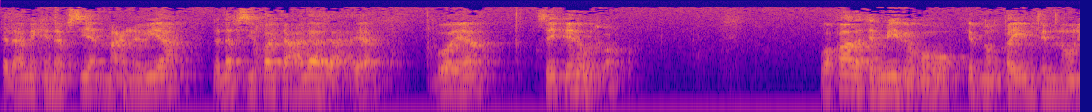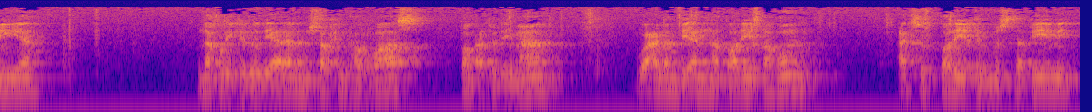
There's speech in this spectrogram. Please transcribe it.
كلامي كنفسية معنوية لنفسي خوي تعالى داهية بويا سيبين وتوى وقال تلميذه ابن القيم في النونية نقل كذو من شرح الهراس طبعة الإمام واعلم بأن طريقهم عكس الطريق المستقيم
